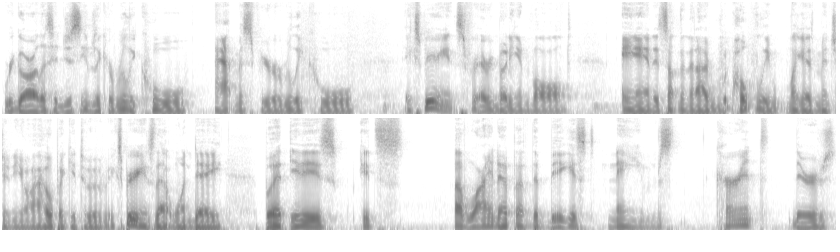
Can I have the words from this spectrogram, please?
regardless, it just seems like a really cool atmosphere, a really cool experience for everybody involved, and it's something that I would hopefully, like I mentioned, you know, I hope I get to experience that one day. But it is it's a lineup of the biggest names current. There's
